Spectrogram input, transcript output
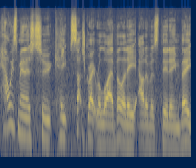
how he's managed to keep such great reliability out of his 13B.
